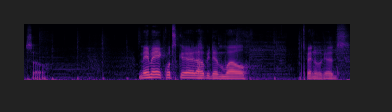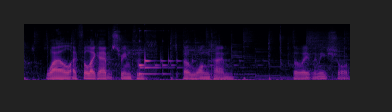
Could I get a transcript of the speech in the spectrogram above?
So, Mimic, what's good? I hope you're doing well. It's been a good while. I feel like I haven't streamed for a long time. Oh wait, let me show.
